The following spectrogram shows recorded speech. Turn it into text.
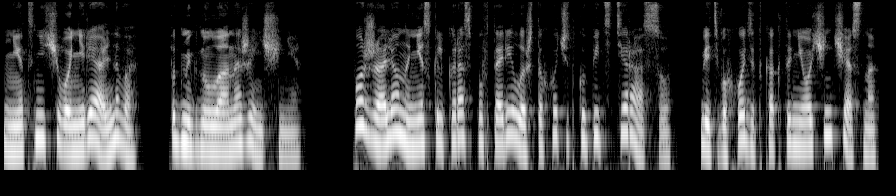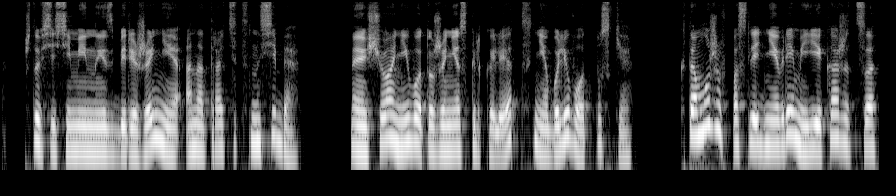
«Нет ничего нереального», — подмигнула она женщине. Позже Алена несколько раз повторила, что хочет купить террасу, ведь выходит как-то не очень честно, что все семейные сбережения она тратит на себя. А еще они вот уже несколько лет не были в отпуске. К тому же в последнее время ей кажется,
